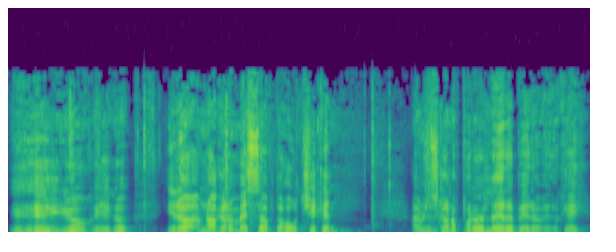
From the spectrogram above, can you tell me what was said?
Here you go, here you go. You know, I'm not gonna mess up the whole chicken. I'm just gonna put a little bit of it, okay?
